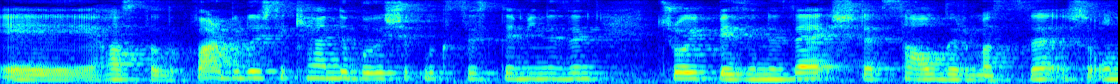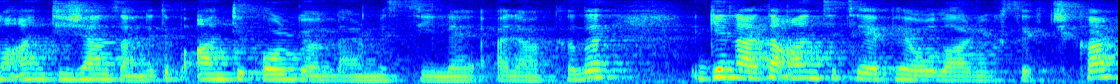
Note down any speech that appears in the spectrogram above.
e, hastalık var. Bu da işte kendi bağışıklık sisteminizin tiroid bezinize işte saldırması, işte onu antijen zannedip antikor göndermesiyle alakalı. Genelde anti-TPO'lar yüksek çıkar.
